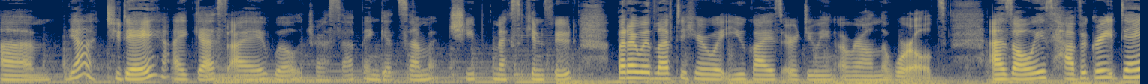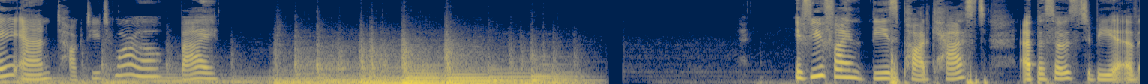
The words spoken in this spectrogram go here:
um, yeah, today I guess I will dress up and get some cheap Mexican food, but I would love to hear what you guys are doing around the world. As always, have a great day and talk to you tomorrow. Bye. If you find these podcast episodes to be of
